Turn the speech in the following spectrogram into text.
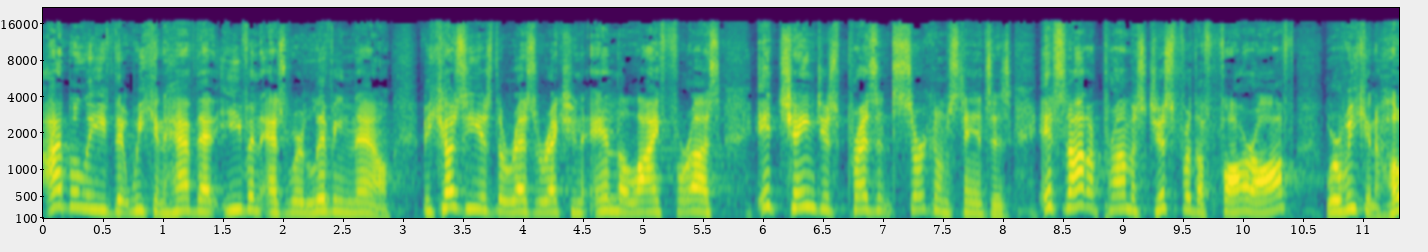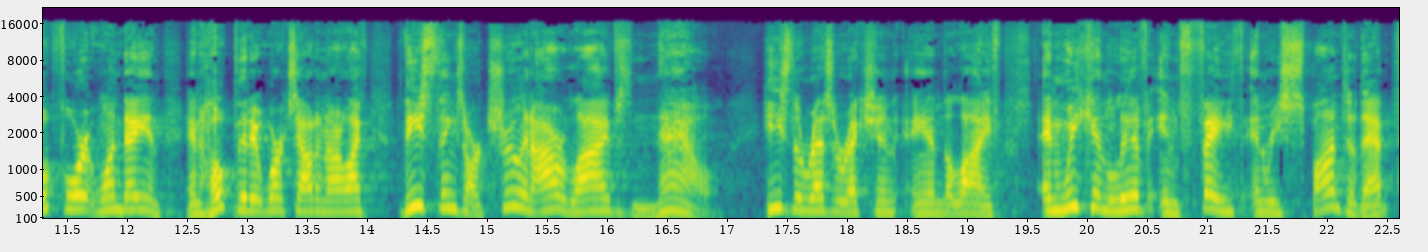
I believe that we can have that even as we're living now. Because he is the resurrection and the life for us, it changes present circumstances. It's not a promise just for the far off where we can hope for it one day and, and hope that it works out in our life. These things are true in our lives now. He's the resurrection and the life. And we can live in faith and respond to that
